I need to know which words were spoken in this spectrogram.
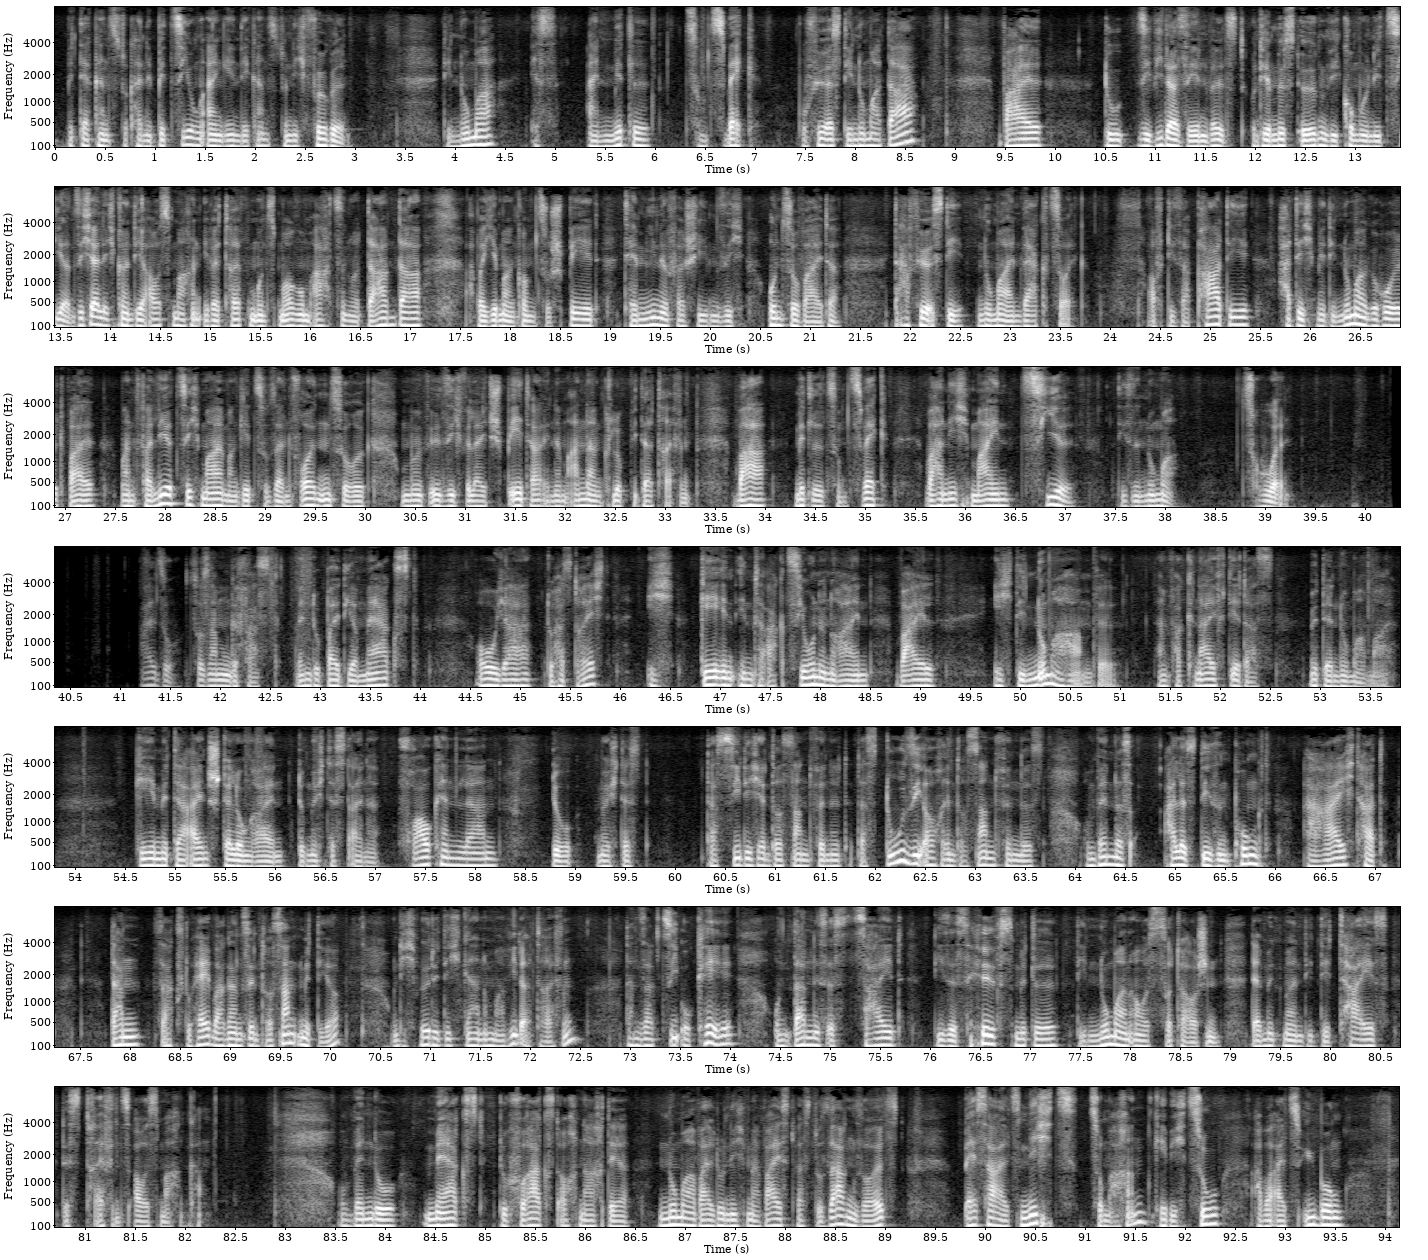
mit der kannst du keine Beziehung eingehen, die kannst du nicht vögeln. Die Nummer ist ein Mittel zum Zweck. Wofür ist die Nummer da? Weil du sie wiedersehen willst und ihr müsst irgendwie kommunizieren. Sicherlich könnt ihr ausmachen, wir treffen uns morgen um 18 Uhr da und da, aber jemand kommt zu spät, Termine verschieben sich und so weiter. Dafür ist die Nummer ein Werkzeug. Auf dieser Party hatte ich mir die Nummer geholt, weil man verliert sich mal, man geht zu seinen Freunden zurück und man will sich vielleicht später in einem anderen Club wieder treffen. War Mittel zum Zweck, war nicht mein Ziel, diese Nummer zu holen. Also, zusammengefasst, wenn du bei dir merkst, oh ja, du hast recht, ich gehe in Interaktionen rein, weil ich die Nummer haben will, dann verkneif dir das mit der Nummer mal. Geh mit der Einstellung rein, du möchtest eine Frau kennenlernen, du möchtest dass sie dich interessant findet, dass du sie auch interessant findest. Und wenn das alles diesen Punkt erreicht hat, dann sagst du, hey, war ganz interessant mit dir und ich würde dich gerne mal wieder treffen. Dann sagt sie, okay, und dann ist es Zeit, dieses Hilfsmittel, die Nummern auszutauschen, damit man die Details des Treffens ausmachen kann. Und wenn du merkst, du fragst auch nach der Nummer, weil du nicht mehr weißt, was du sagen sollst, besser als nichts zu machen, gebe ich zu, aber als Übung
